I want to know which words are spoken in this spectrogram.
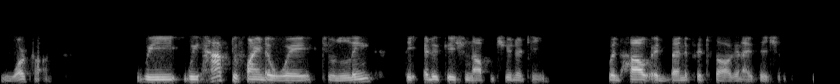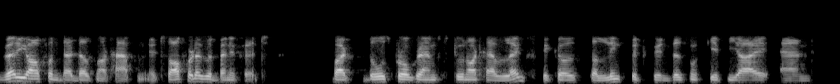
work on. We we have to find a way to link the education opportunity with how it benefits the organization. Very often that does not happen. It's offered as a benefit, but those programs do not have legs because the link between business KPI and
